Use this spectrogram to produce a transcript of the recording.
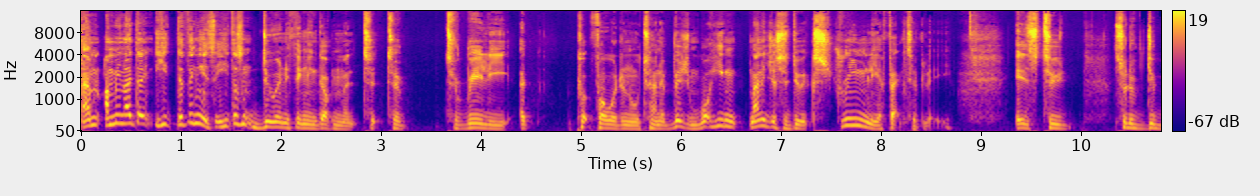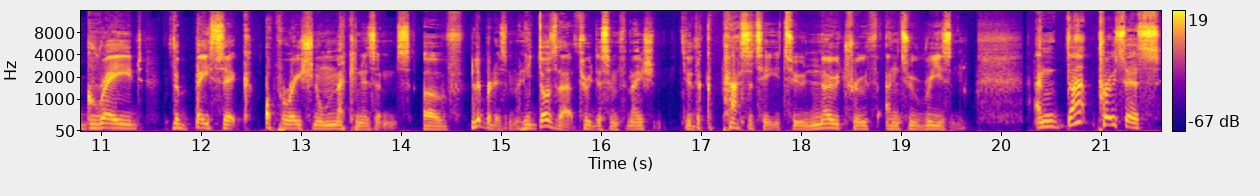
Um, I mean, I don't. He, the thing is, he doesn't do anything in government to to to really. Uh, put forward an alternative vision. What he manages to do extremely effectively is to sort of degrade the basic operational mechanisms of liberalism. And he does that through disinformation, through the capacity to know truth and to reason. And that process,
